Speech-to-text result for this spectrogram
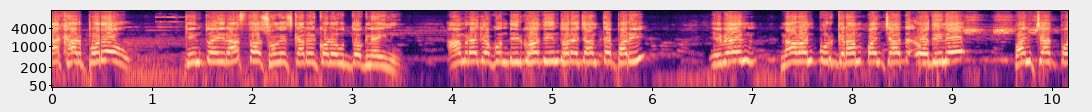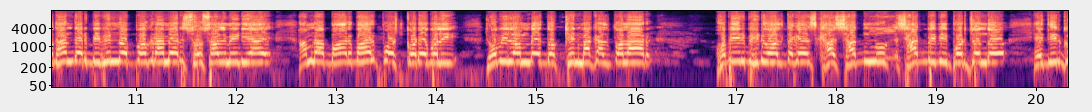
দেখার পরেও কিন্তু এই রাস্তা সংস্কারের কোনো উদ্যোগ নেয়নি। আমরা যখন দীর্ঘদিন ধরে জানতে পারি ইভেন নারায়ণপুর গ্রাম পঞ্চায়েতের অধীনে পঞ্চায়েত প্রধানদের বিভিন্ন প্রোগ্রামের সোশ্যাল মিডিয়ায় আমরা বারবার পোস্ট করে বলি অবিলম্বে দক্ষিণ মাকালতলার হবির ভিডিওল থেকে সাতমুখ সাতবিবি পর্যন্ত এই দীর্ঘ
